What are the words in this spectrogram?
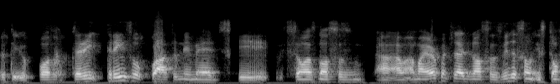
eu, tenho, eu posso três, três ou quatro Unimedes que são as nossas a, a, maior quantidade de nossas vidas são estão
